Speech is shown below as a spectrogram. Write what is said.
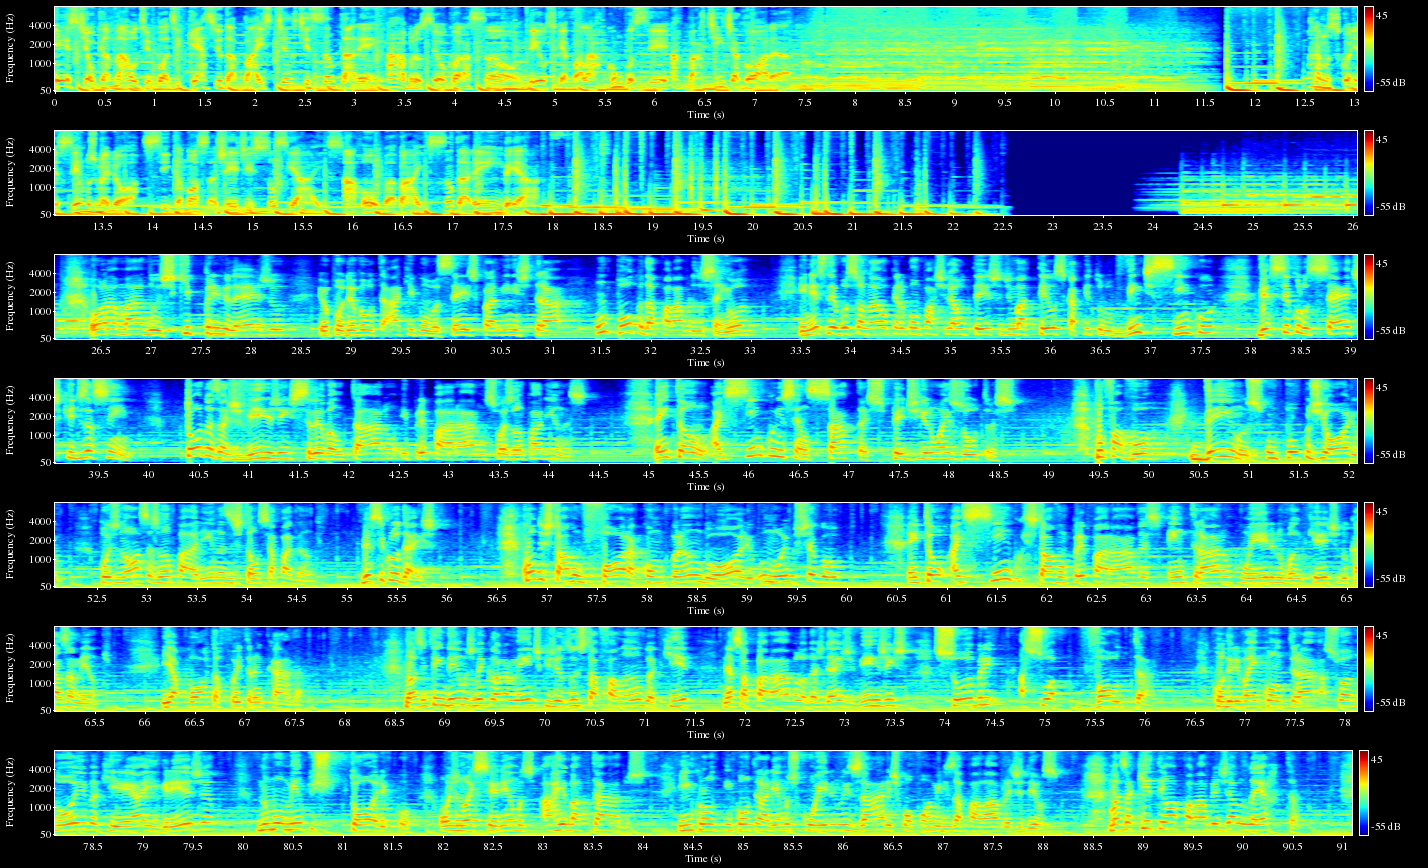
Este é o canal de podcast da Paz Church Santarém. Abra o seu coração. Deus quer falar com você a partir de agora. Para nos conhecermos melhor, siga nossas redes sociais. Arroba Paz Santarém BA. Olá, amados, que privilégio eu poder voltar aqui com vocês para ministrar um pouco da palavra do Senhor. E nesse devocional eu quero compartilhar o texto de Mateus, capítulo 25, versículo 7, que diz assim: Todas as virgens se levantaram e prepararam suas lamparinas. Então, as cinco insensatas pediram às outras: Por favor, deem-nos um pouco de óleo, pois nossas lamparinas estão se apagando. Versículo 10. Quando estavam fora comprando óleo, o noivo chegou. Então as cinco que estavam preparadas entraram com ele no banquete do casamento e a porta foi trancada. Nós entendemos bem claramente que Jesus está falando aqui nessa parábola das dez virgens sobre a sua volta, quando ele vai encontrar a sua noiva, que é a igreja, no momento histórico onde nós seremos arrebatados e encontraremos com ele nos ares, conforme diz a palavra de Deus. Mas aqui tem uma palavra de alerta.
